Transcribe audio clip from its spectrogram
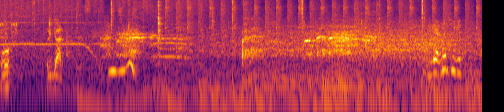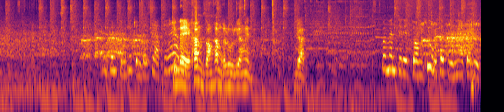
โอ้สุดยอดแรกในชีวิตเป็นคนกินที่เป็นตัวเสียบแท้กินได้ค่ำสองค่ำก็รู้เรื่องเลยนี่ยอดว่ามันจะได้จองคิวสติแม่กระดิก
